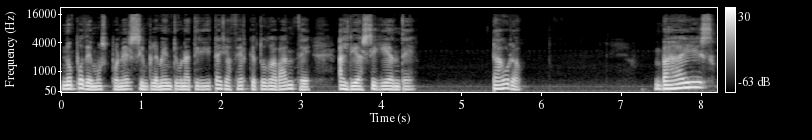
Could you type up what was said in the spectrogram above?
no podemos poner simplemente una tirita y hacer que todo avance al día siguiente. Tauro, vais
